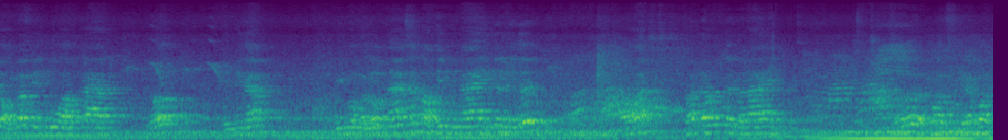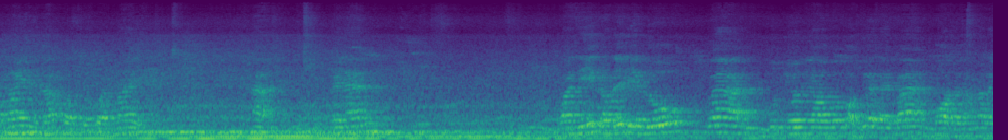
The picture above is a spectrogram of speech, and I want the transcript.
บอกว่าเป็นบวกกับลบเห็นไหมครับมีบวกกับลบนะ ถ้าตอบผิดยังไงเกิดอะไรขึ้นพอดพอดแล้วเกิดอะไร เออพอเสียบอดไหมนะครับพอเสียบอดไหมอะเพราะฉะนั้น วันนี้เราได้เรียนรู้ว่าหุ่นยนต์เราประกอบด้วยอะไรบ้างบอร์ดเราทำอะไร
